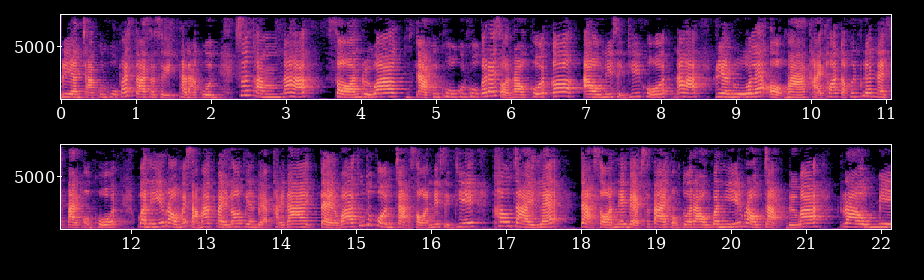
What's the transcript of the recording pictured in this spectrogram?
เรียนจากคุณครูพัฒนาสสิริธนากุล ซึ่งคำนะคะสอนหรือว่าจากคุณครูคุณครูก็ได้สอนเราโค้ดก็เอาในสิ่งที่โค้ดนะคะ เรียนรู้และออกมาถ่ายทอดกับเพื่อนๆ ในสไตล์ของโค้ดวันนี้เราไม่สามารถไปลอกเรียนแบบใครได้ แต่ว่าทุกๆคนจะสอนในสิ่งที่เข้าใจและ จะสอนในแบบสไตล์ของตัวเรา วันนี้เราจับหรือว่าเรามี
